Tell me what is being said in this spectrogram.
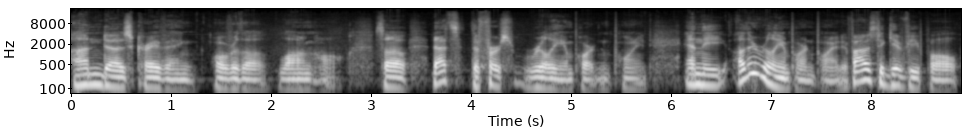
undoes craving over the long haul. So that's the first really important point. And the other really important point, if I was to give people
